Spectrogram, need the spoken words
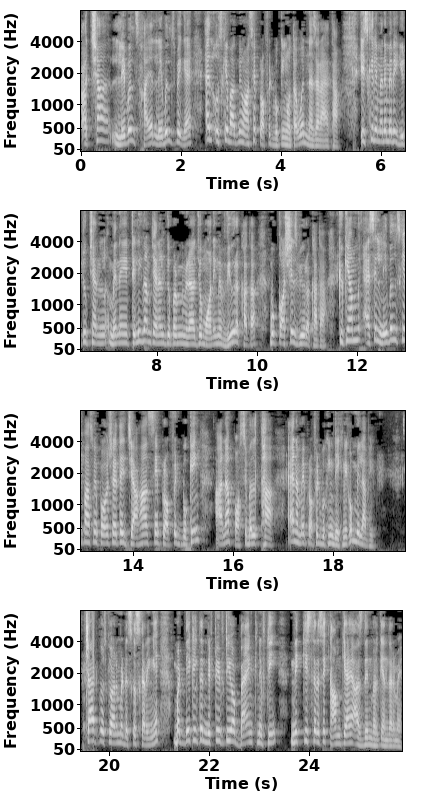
अच्छा लेवल्स हायर लेवल्स पे गए एंड उसके बाद में वहाँ से प्रॉफिट बुकिंग होता हुआ नज़र आया था। इसके लिए मैंने मेरे यूट्यूब चैनल मैंने टेलीग्राम चैनल के ऊपर मेरा जो मॉर्निंग में व्यू रखा था, वो कॉशियस व्यू रखा था। क्योंकि हम ऐसे लेवल्स के पास में पहुँच रहे थे जहाँ से प्रॉफिट बुकिंग आना पॉसिबल था एंड हमें प्रॉफिट बुकिंग देखने को मिला भी। चार्ट पे उसके बारे में डिस्कस करेंगे बट देख लेते हैं निफ्टी फिफ्टी और बैंक निफ्टी ने किस तरह से काम किया है आज दिन भर के अंदर में।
